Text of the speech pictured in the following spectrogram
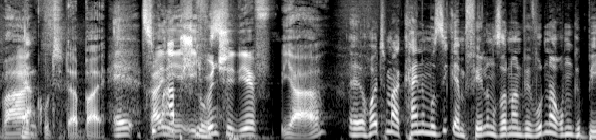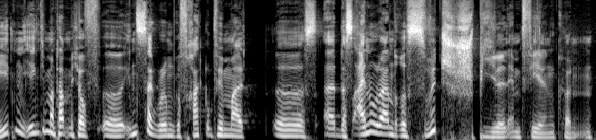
Waren ja. gute dabei. Äh, Reini, ich wünsche dir, ja. Äh, heute mal keine Musikempfehlung, sondern wir wurden darum gebeten. Irgendjemand hat mich auf äh, Instagram gefragt, ob wir mal äh, äh, das ein oder andere Switch-Spiel empfehlen könnten.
